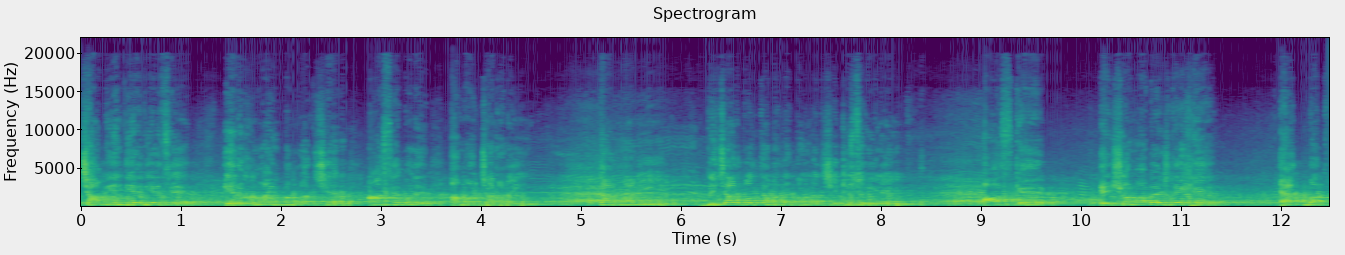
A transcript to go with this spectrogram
জামিন দিয়ে দিয়েছে। এরকম আইন বাংলাদেশের আছে বলে আমার জানা নেই। তার মানে বিচার বলতে আমাদের বাংলাদেশে কিছুই নেই। এই সমাবেশ দেখে একমাত্র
